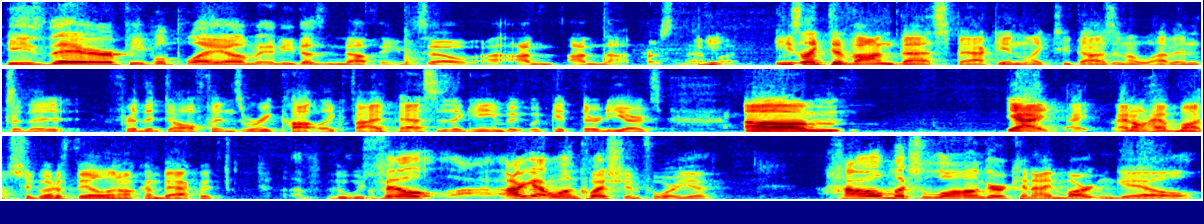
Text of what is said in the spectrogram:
he's there. People play him, and he does nothing. So I'm I'm not pressing that he, button. He's like Davone Bess back in like 2011 for the for the Dolphins, where he caught like five passes a game, but would get 30 yards. Um, yeah, I, I don't have much. So go to Phil, and I'll come back with who was Phil. I got one question for you. how much longer can I martingale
